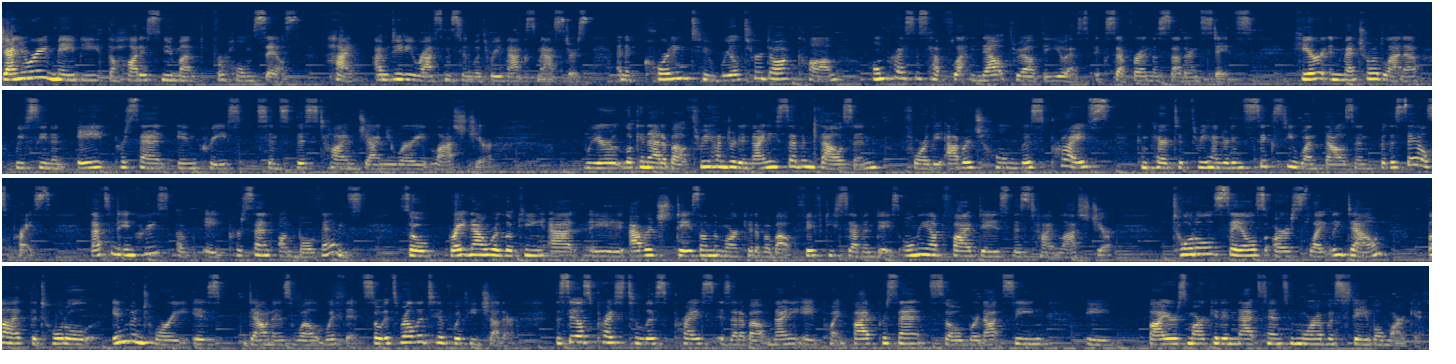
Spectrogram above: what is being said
January may be the hottest new month for home sales. Hi, I'm Didi Rasmussen with Remax Masters, and according to Realtor.com, home prices have flattened out throughout the US, except for in the southern states. Here in Metro Atlanta, we've seen an 8% increase since this time January last year. We're looking at about 397,000 for the average home list price compared to 361,000 for the sales price. That's an increase of 8% on both ends. So right now we're looking at a average days on the market of about 57 days, only up five days this time last year. Total sales are slightly down, but the total inventory is down as well with it. So it's relative with each other. The sales price to list price is at about 98.5%. So we're not seeing a buyer's market in that sense and more of a stable market.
